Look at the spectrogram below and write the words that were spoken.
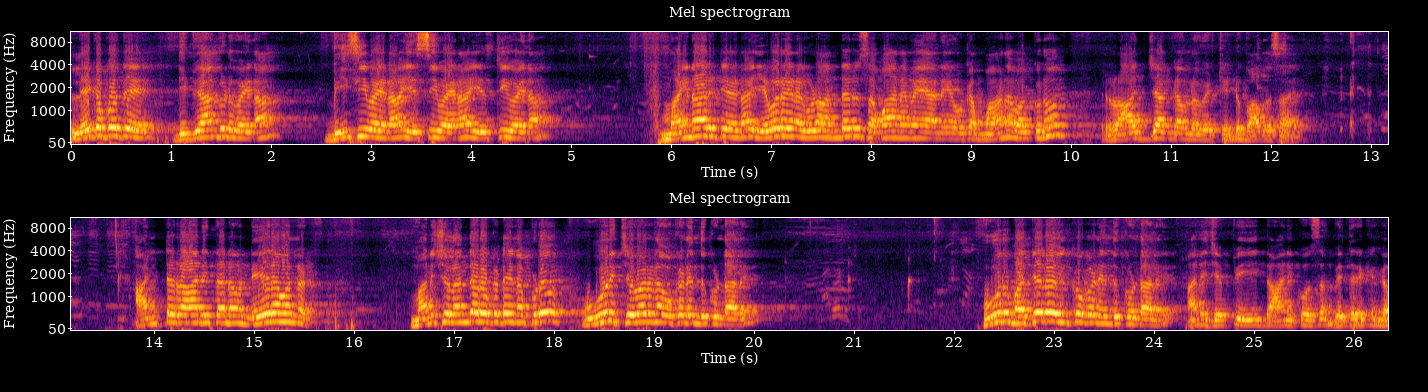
లేకపోతే దివ్యాంగుడివైనా బీసీవైనా ఎస్సీవైనా ఎస్టీవైనా మైనారిటీ అయినా ఎవరైనా కూడా అందరూ సమానమే అనే ఒక మానవ హక్కును రాజ్యాంగంలో పెట్టిండు బాబాసాహెబ్. అంటరానితనం నేరం అన్నట్టు మనుషులందరూ ఒకటైనప్పుడు ఊరి చివరన ఒకడెందుకు ఉండాలి? ఊరు మధ్యలో ఇంకొకడు ఎందుకు ఉండాలి అని చెప్పి దానికోసం వ్యతిరేకంగా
